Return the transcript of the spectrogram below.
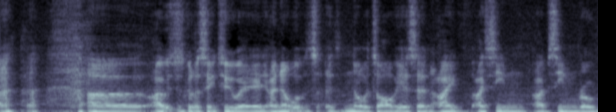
Uh, I was just going to say too. I, I know it's it- no, it's obvious, and I I seen I've seen Road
